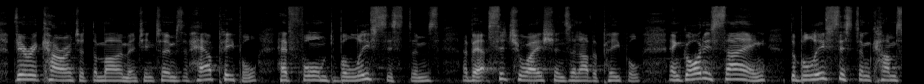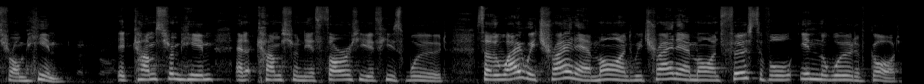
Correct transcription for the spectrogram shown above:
very current at the moment in terms of how people have formed belief systems about situations and other people. And God is saying the belief system comes from Him. It comes from Him and it comes from the authority of His Word. So, the way we train our mind, we train our mind first of all in the Word of God.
